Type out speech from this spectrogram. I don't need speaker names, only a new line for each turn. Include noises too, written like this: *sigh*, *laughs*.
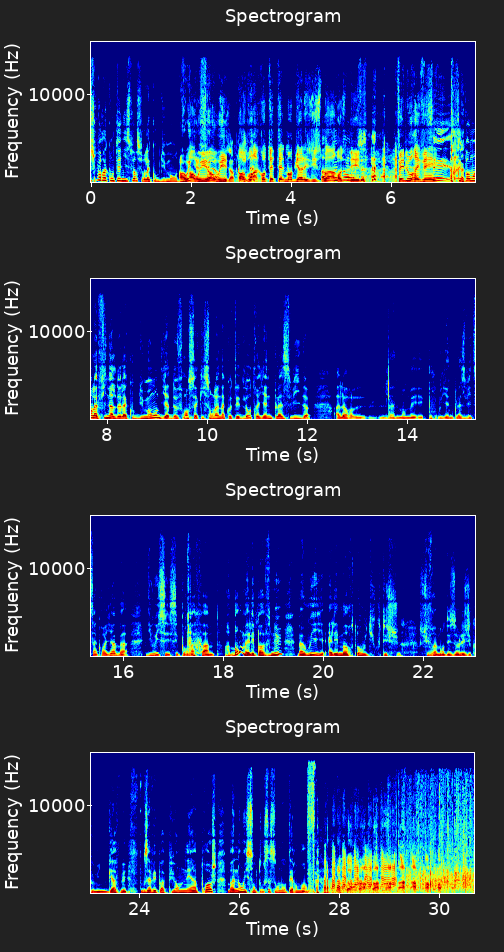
je peux raconter une histoire sur la Coupe du Monde?
Ah oui,
Ah
bien
oui,
sûr.
ah oui. Oh, vous racontez tellement bien les histoires,
Ah, mais non.
Roselyne. Fais-nous rêver.
C'est c'est pendant la finale de la Coupe du Monde, il y a deux Français qui sont l'un à côté de l'autre et il y a une place vide. Alors, la demande, mais il y a une place vide, c'est incroyable. Il dit oui, c'est c'est pour ma femme. Ah bon, mais elle n'est pas venue? Ben oui, elle est morte. Oh, il dit écoutez, je, je suis vraiment désolé, j'ai commis une gaffe, mais vous n'avez pas pu emmener un proche? Ben non, ils sont tous à son enterrement. *laughs*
